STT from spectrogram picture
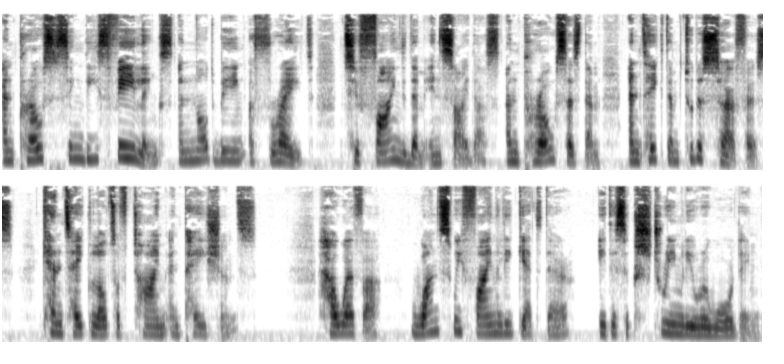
And processing these feelings and not being afraid to find them inside us and process them and take them to the surface can take lots of time and patience. However, once we finally get there, it is extremely rewarding.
